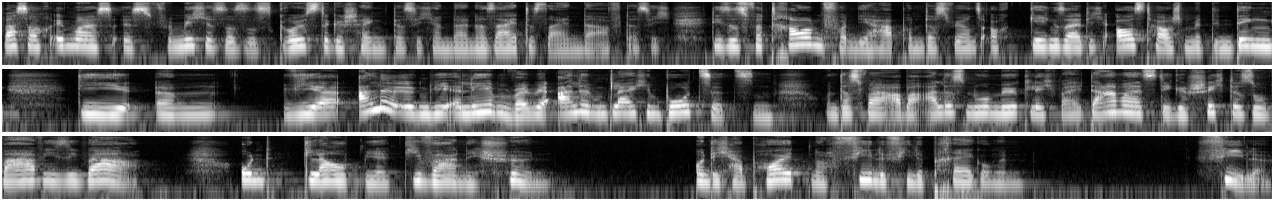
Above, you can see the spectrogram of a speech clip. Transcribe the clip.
was auch immer es ist. Für mich ist es das größte Geschenk, dass ich an deiner Seite sein darf, dass ich dieses Vertrauen von dir habe und dass wir uns auch gegenseitig austauschen mit den Dingen, die ähm, wir alle irgendwie erleben, weil wir alle im gleichen Boot sitzen. Und das war aber alles nur möglich, weil damals die Geschichte so war, wie sie war. Und glaub mir, die war nicht schön. Und ich habe heute noch viele, viele Prägungen. Viele.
